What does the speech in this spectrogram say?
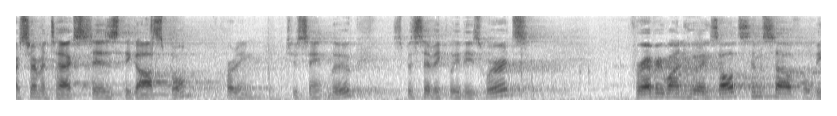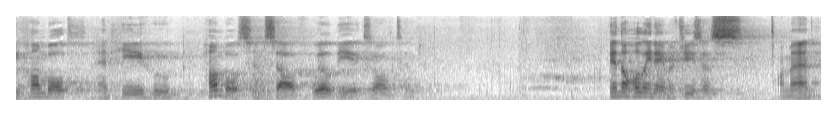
Our sermon text is the Gospel according to St. Luke, specifically these words For everyone who exalts himself will be humbled, and he who humbles himself will be exalted. In the holy name of Jesus, Amen.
